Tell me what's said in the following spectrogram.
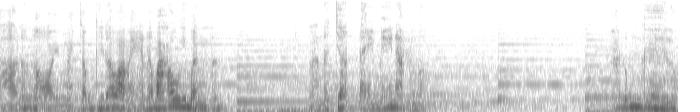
thờ nó ngồi mà trong khi đó ba mẹ nó báo với mình đó, là nó chết đây mấy năm rồi. À đúng ghê luôn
